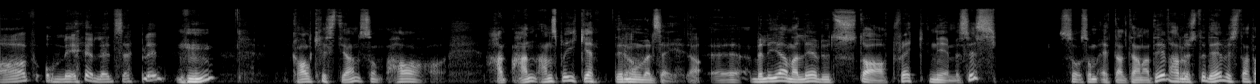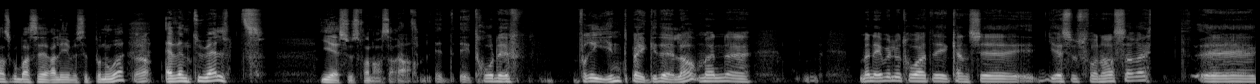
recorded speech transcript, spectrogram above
av og med Led Zeppelin. Carl Christian, som har Han, han, han spriker, det må vi vel si. Ja. Eh, ville gjerne levd ut Star Trek Nemesis så, som et alternativ. Har lyst til det hvis han skulle basere livet sitt på noe. Eventuelt Jesus fra Nasaret. jeg, jeg tror det er vrient begge deler, men, eh, men jeg vil jo tro at det kanskje Jesus fra Nasaret eh,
